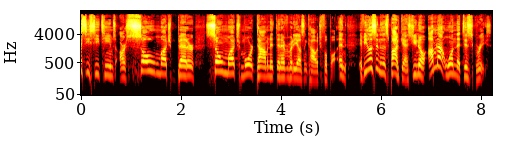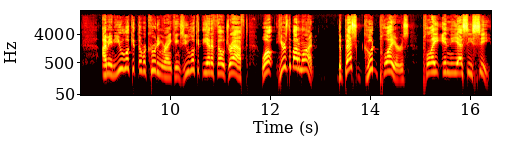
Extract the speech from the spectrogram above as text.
SEC teams are so much better, so much more dominant than everybody else in college football. And if you listen to this podcast, you know I'm not one that disagrees. I mean, you look at the recruiting rankings, you look at the NFL draft. Well, here's the bottom line the best good players play in the SEC,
